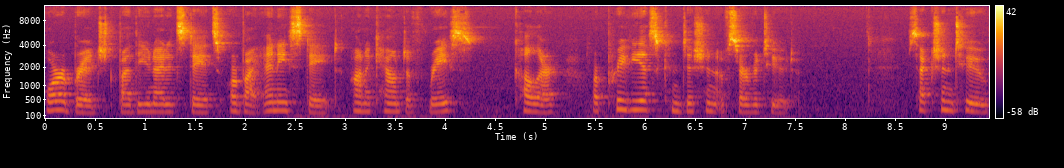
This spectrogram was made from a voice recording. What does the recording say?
or abridged by the United States or by any state on account of race, color, or previous condition of servitude. Section 2.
